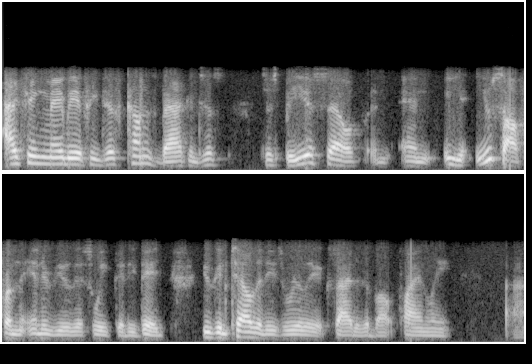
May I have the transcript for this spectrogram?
I think maybe if he just comes back and just just be yourself, and and you saw from the interview this week that he did, you can tell that he's really excited about finally uh,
